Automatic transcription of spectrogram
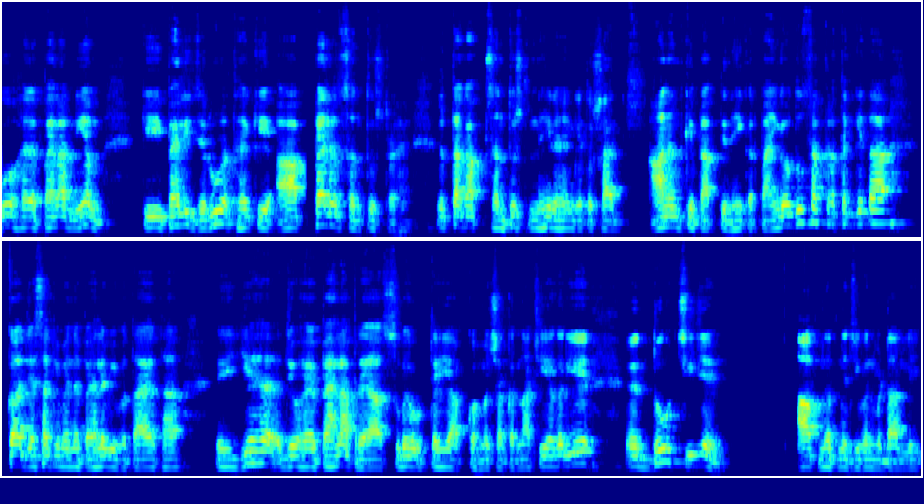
वो है, पहला नियम कि पहली ज़रूरत है कि आप पहले संतुष्ट रहें। जब तक आप संतुष्ट नहीं रहेंगे तो शायद आनंद की प्राप्ति नहीं कर पाएँगे। और दूसरा कृतज्ञता का, जैसा कि मैंने पहले भी बताया था यह जो है पहला प्रयास, सुबह उठते ही आपको हमेशा करना चाहिए। अगर ये दो चीज़ें आपने अपने जीवन में डाल ली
